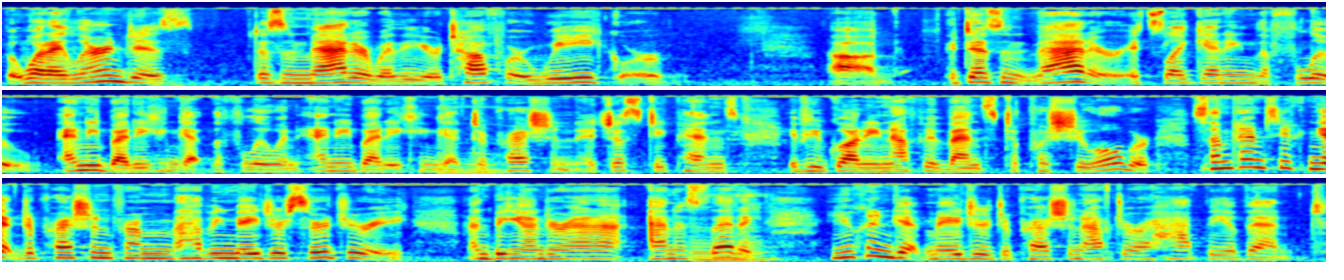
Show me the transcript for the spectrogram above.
But what I learned is, doesn't matter whether you're tough or weak or um, it doesn't matter. It's like getting the flu. Anybody can get the flu and anybody can get mm-hmm. depression. It just depends if you've got enough events to push you over. Sometimes you can get depression from having major surgery and being under ana- anesthetic. Mm-hmm. You can get major depression after a happy event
